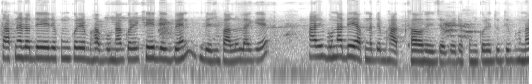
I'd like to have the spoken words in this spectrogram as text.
তো আপনারা দিয়ে এরকম করে ভুনা করে খেয়ে দেখবেন, বেশ ভালো লাগে। আর এই ভুনা দিয়ে আপনাদের ভাত খাওয়া হয়ে যাবে, এরকম করে যদি ভুনা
